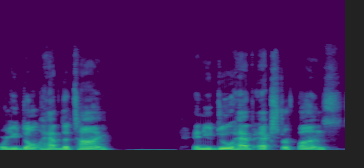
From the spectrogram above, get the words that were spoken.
or you don't have the time and you do have extra funds,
